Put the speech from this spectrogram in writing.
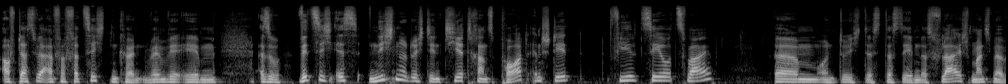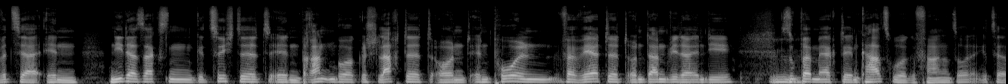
auf das wir einfach verzichten könnten, wenn wir eben, also witzig ist, nicht nur durch den Tiertransport entsteht viel CO2, ähm, und durch das, das eben das Fleisch. Manchmal wird's ja in Niedersachsen gezüchtet, in Brandenburg geschlachtet und in Polen verwertet und dann wieder in die mhm. Supermärkte in Karlsruhe gefahren und so. Da gibt's ja,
